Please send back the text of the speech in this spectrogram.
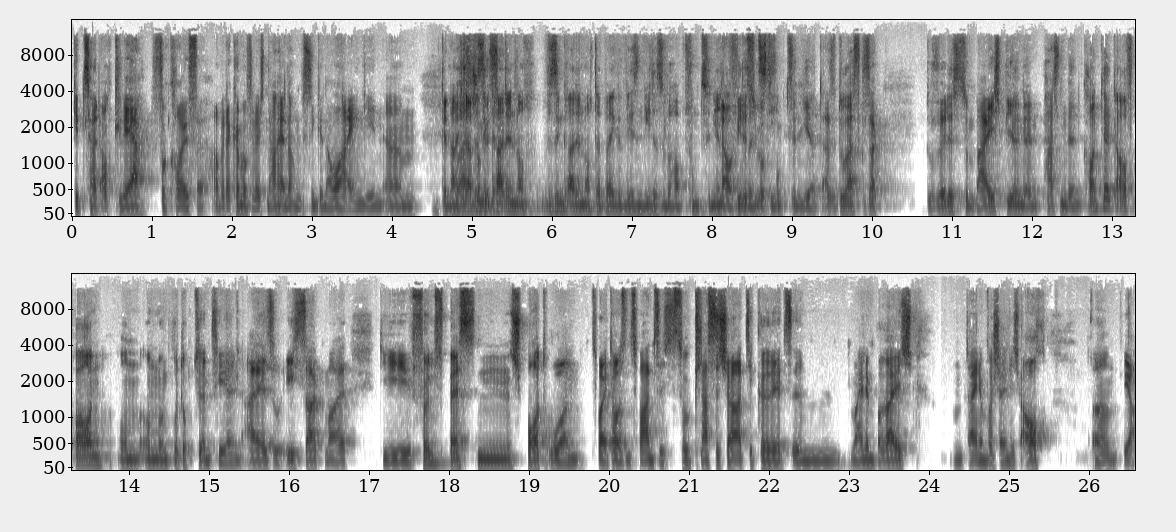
gibt's halt auch Querverkäufe, aber da können wir vielleicht nachher noch ein bisschen genauer eingehen. Ähm, genau, ich glaube, wir sind gerade noch, wir sind gerade noch dabei gewesen, wie das überhaupt funktioniert. Genau, wie das überhaupt funktioniert. Also du hast gesagt, du würdest zum Beispiel einen passenden Content aufbauen, um, um ein Produkt zu empfehlen. Also ich sag mal, die fünf besten Sportuhren 2020, so klassischer Artikel jetzt in meinem Bereich und deinem wahrscheinlich auch. Ähm, ja,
